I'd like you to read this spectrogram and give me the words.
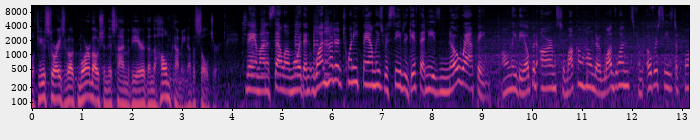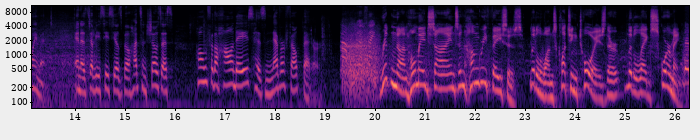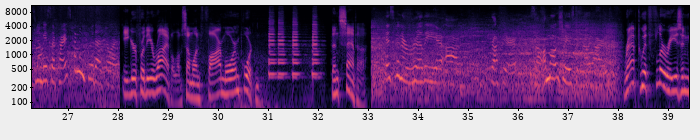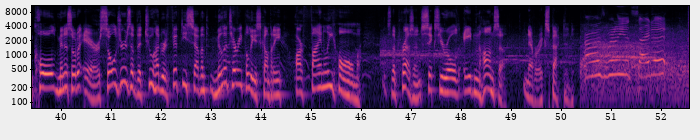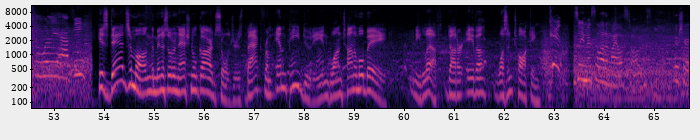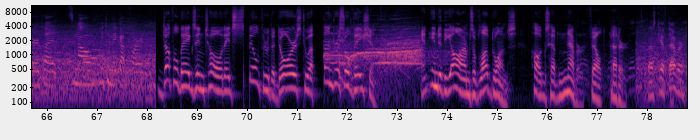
Well, few stories evoke more emotion this time of year than the homecoming of a soldier. Today in Monticello, more than 120 families received a gift that needs no wrapping, only the open arms to welcome home their loved ones from overseas deployment. And as WCCO's Bill Hudson shows us, home for the holidays has never felt better. Written on homemade signs and hungry faces, little ones clutching toys, their little legs squirming. There's going to be a surprise coming through that door. Eager for the arrival of someone far more important than Santa. It's been a really um, rough year, so emotionally it's been really hard. Wrapped with flurries in cold Minnesota air, soldiers of the 257th Military Police Company are finally home. It's the present six-year-old Aiden Hansa never expected. I was really excited and really happy. His dad's among the Minnesota National Guard soldiers back from MP duty in Guantanamo Bay, when he left, daughter Ava wasn't talking. So we missed a lot of milestones, for sure, but so now we can make up for it. Duffel bags in tow, they'd spilled through the doors to a thunderous ovation and into the arms of loved ones. Hugs have never felt better. Best gift ever.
